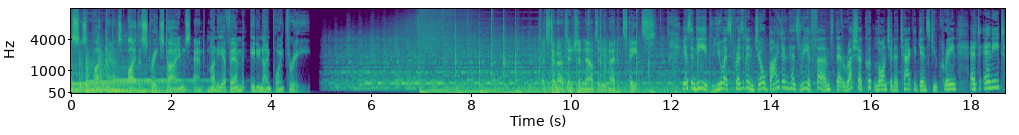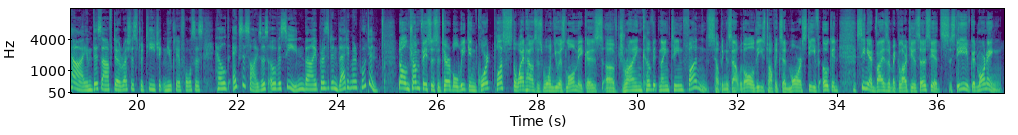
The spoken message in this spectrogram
This is a podcast by The Straits Times and Money FM 89.3. Let's turn our attention now to the United States. Yes, indeed. US President Joe Biden has reaffirmed that Russia could launch an attack against Ukraine at any time. This after Russia's strategic nuclear forces held exercises overseen by President Vladimir Putin. Donald Trump faces a terrible week in court. Plus, the White House has warned U.S. lawmakers of drying COVID 19 funds. Helping us out with all these topics and more, Steve Okun, Senior Advisor, McLarty Associates. Steve, good morning.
